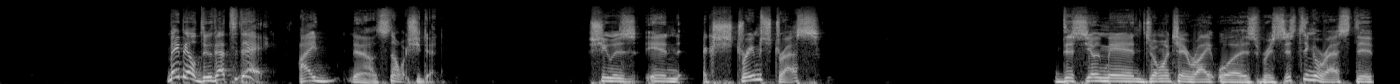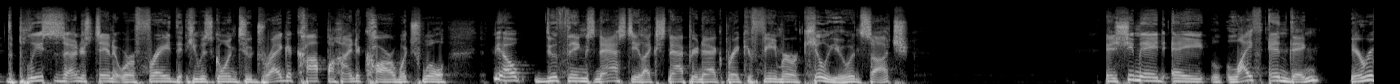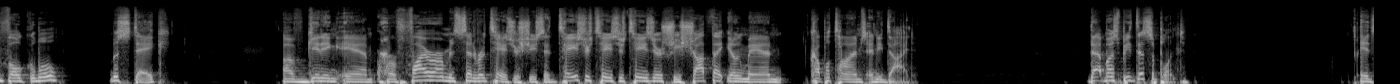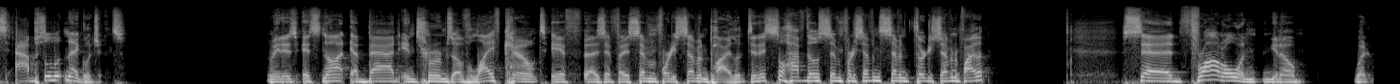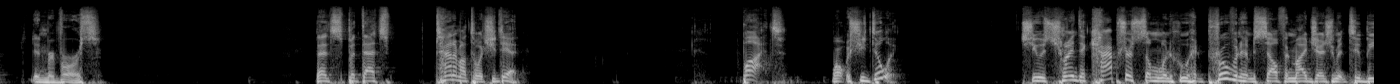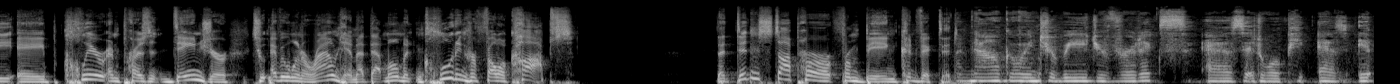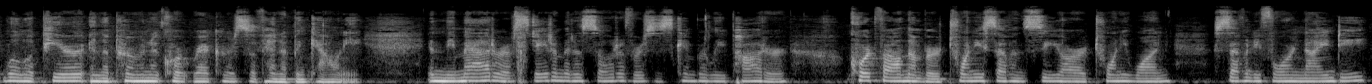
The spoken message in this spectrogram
Maybe I'll do that today. I, no, it's not what she did. She was in extreme stress. This young man, Daunte Wright, was resisting arrest. The, the police, as I understand it, were afraid that he was going to drag a cop behind a car, which will you know, do things nasty like snap your neck, break your femur, or kill you and such. And she made a life ending, irrevocable mistake of getting um, her firearm instead of her taser. She said, taser, taser, taser. She shot that young man a couple times and he died. That must be disciplined. It's absolute negligence. I mean, it's, it's not a bad in terms of life count if as if a 747 pilot, do they still have those 747, 737 pilot? Said throttle and, you know, went in reverse. That's but that's tantamount to what she did. But what was she doing? She was trying to capture someone who had proven himself, in my judgment, to be a clear and present danger to everyone around him at that moment, including her fellow cops. That didn't stop her from being convicted. I'm now going to read your verdicts as it will as it will appear in the permanent court records of Hennepin County. In the matter of State of Minnesota versus Kimberly Potter, court file number 27 CR 21 7490,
